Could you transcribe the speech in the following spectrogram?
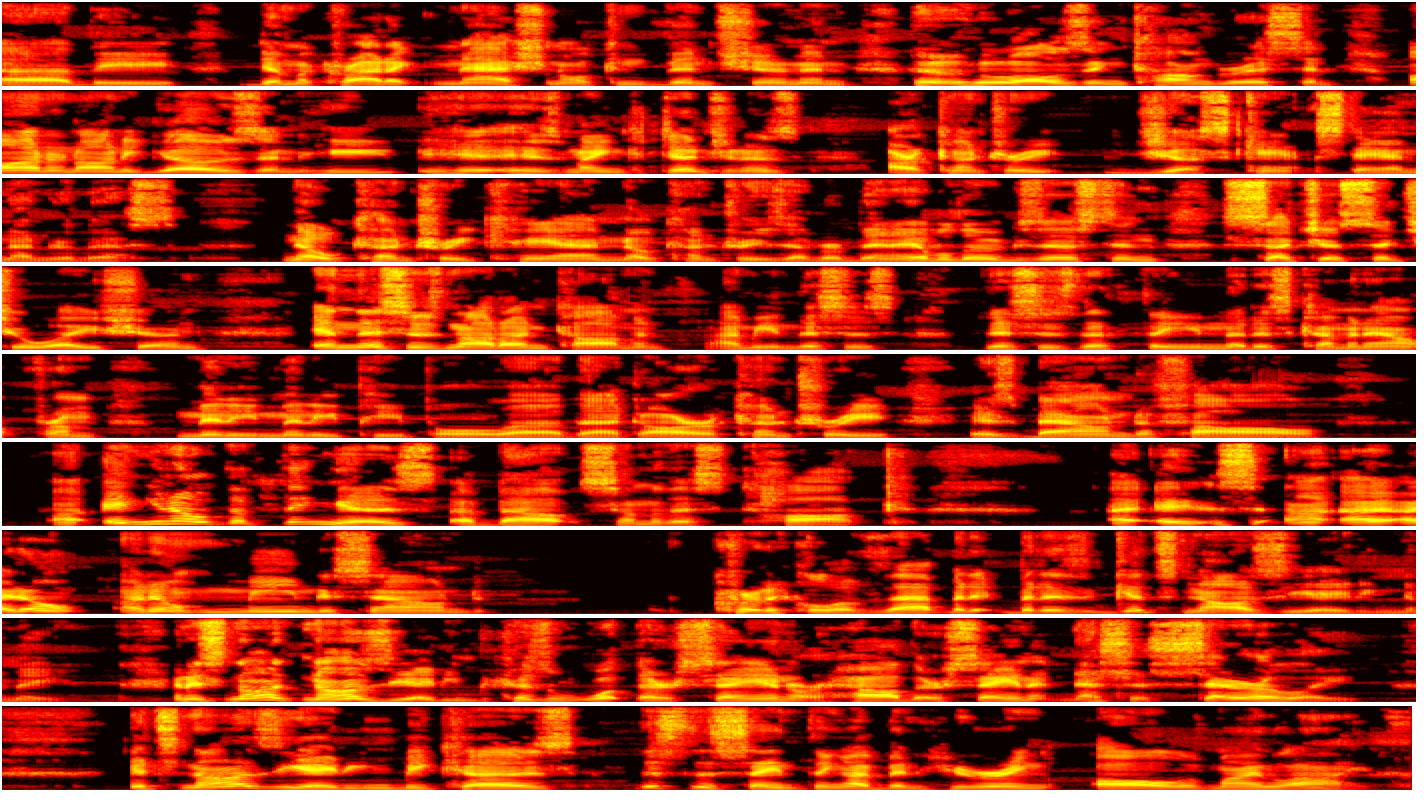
uh, the Democratic National Convention and who, who all's in Congress and on and on he goes. And he his main contention is our country just can't stand under this no country can, no country's ever been able to exist in such a situation. And this is not uncommon. I mean, this is this is the theme that is coming out from many, many people uh, that our country is bound to fall. Uh, and you know, the thing is about some of this talk. I, I, I don't I don't mean to sound critical of that, but it, but it gets nauseating to me. And it's not nauseating because of what they're saying or how they're saying it necessarily. It's nauseating because this is the same thing I've been hearing all of my life.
